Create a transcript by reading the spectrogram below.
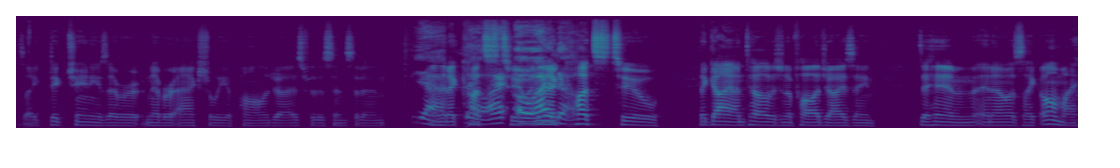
It's like Dick Cheney has ever never actually apologized for this incident. Yeah. And then it No, cuts I- to oh, and I then it know. cuts to the guy on television apologizing to him. And I was like, "Oh my,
